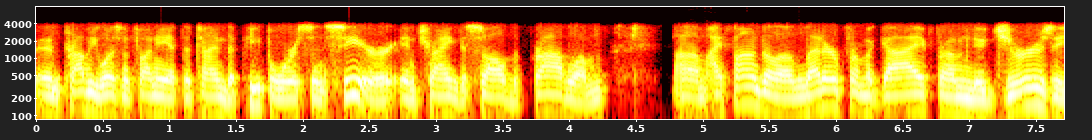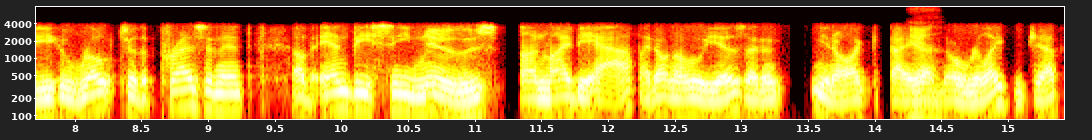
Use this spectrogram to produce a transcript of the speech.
and probably wasn't funny at the time. The people were sincere in trying to solve the problem. Um, I found a letter from a guy from New Jersey who wrote to the president of NBC News on my behalf. I don't know who he is. I don't, you know, I, I Yeah. had no relationship.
